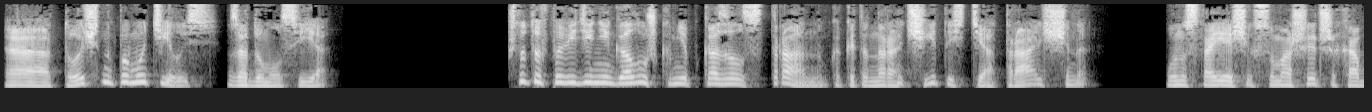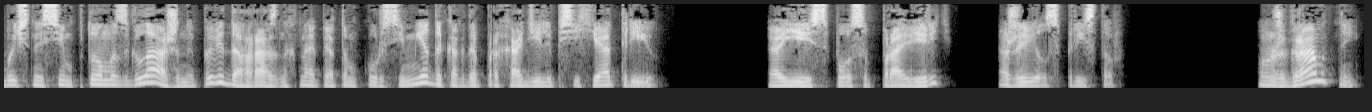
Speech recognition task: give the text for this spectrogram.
«А точно помутилась?» — задумался я. Что-то в поведении Галушка мне показалось странным, как это нарочитость, театральщина. У настоящих сумасшедших обычно симптомы сглажены, повидал разных на пятом курсе меда, когда проходили психиатрию. «А есть способ проверить?» — оживился пристав. «Он же грамотный?»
